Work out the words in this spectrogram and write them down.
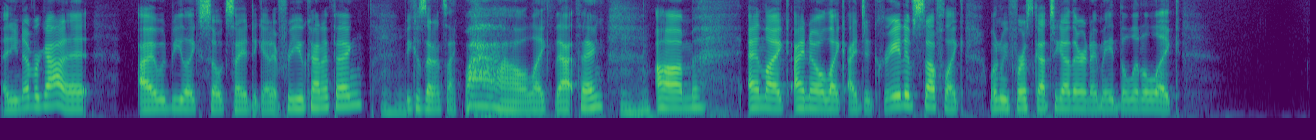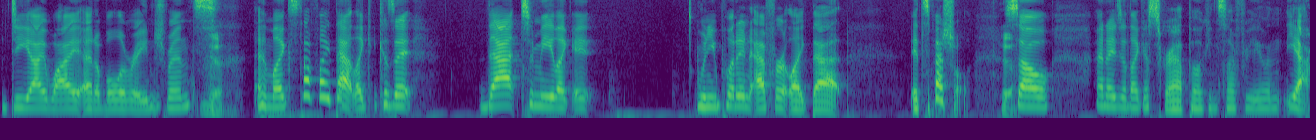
and you never got it, I would be like so excited to get it for you kind of thing mm-hmm. because then it's like wow like that thing. Mm-hmm. Um, and like I know like I did creative stuff like when we first got together and I made the little like DIY edible arrangements Yeah. and like stuff like that like because it that to me like it when you put in effort like that it's special Yeah. so and i did like a scrapbook and stuff for you and yeah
